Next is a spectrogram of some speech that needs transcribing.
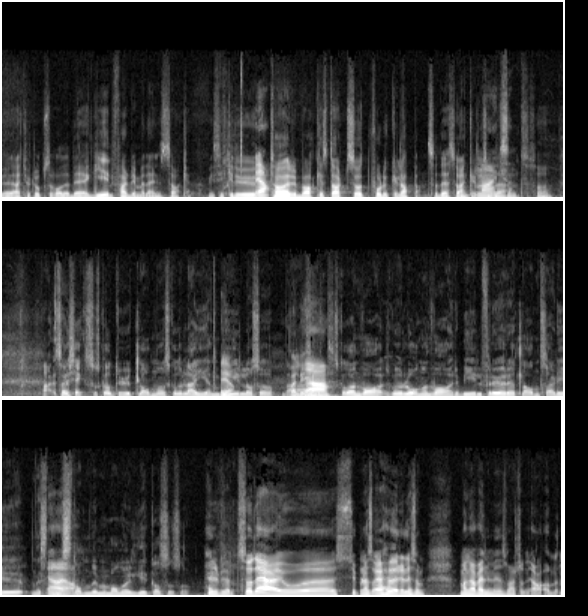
jeg kjørte opp, så var det det gir ferdig med den saken. Hvis ikke du Ja. tar bakestart, så får du ikke lappen. Så det er så enkelt Nei, som ikke det. sant. Så, Nei, så er det kjekt, så skal du til utlandet, skal du leie en Ja. bil, og så det er Ja. skal, du ha en va- skal du låne en varebil for å gjøre et eller annet, så er de nesten Ja, ja. bestandig med manuell girkasse. Så. 100 Så det er jo uh, supernice. Og jeg hører liksom mange av vennene mine som er sånn Ja, men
